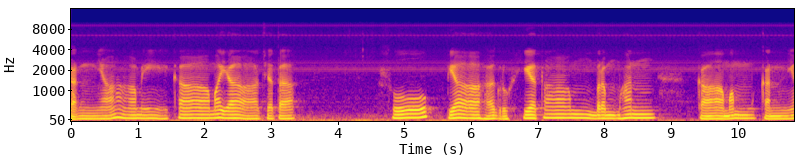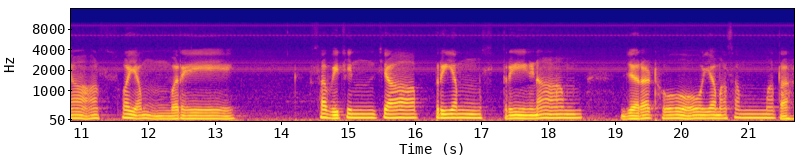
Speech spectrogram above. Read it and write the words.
कन्यामेकामयाचत सोऽप्याह गृह्यतां ब्रह्मन् कामं कन्यास्वयंवरे स विचिन्त्याप्रियं स्त्रीणां जरठोऽयमसम्मतः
